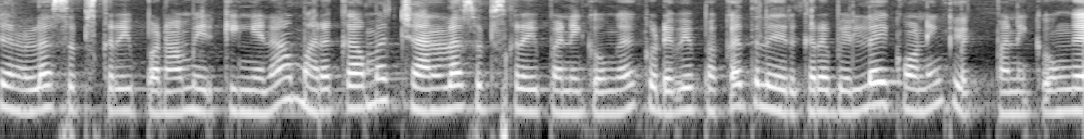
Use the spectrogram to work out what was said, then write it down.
சேனலை சப்ஸ்கிரைப் பண்ணாமல் இருக்கீங்கன்னா மறக்காமல் சேனலை சப்ஸ்கிரைப் பண்ணிக்கோங்க. கூடவே பக்கத்தில் இருக்கிற பெல் ஐக்கானையும் கிளிக் பண்ணிக்கோங்க.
